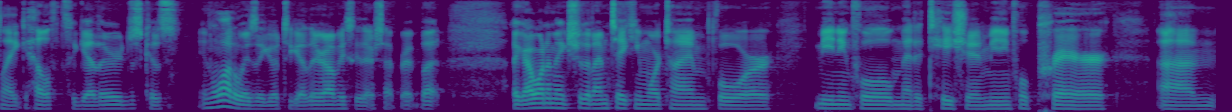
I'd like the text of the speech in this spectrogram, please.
like health together, just because in a lot of ways they go together. Obviously, they're separate, but like I want to make sure that I'm taking more time for meaningful meditation, meaningful prayer, um,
